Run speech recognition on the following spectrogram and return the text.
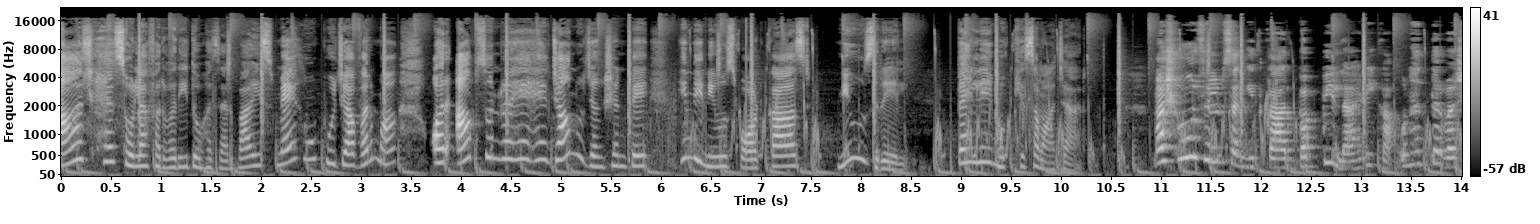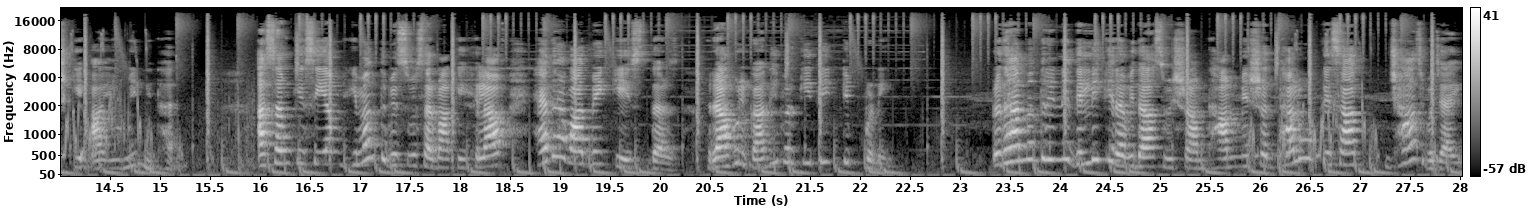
आज है 16 फरवरी 2022 मैं हूँ पूजा वर्मा और आप सुन रहे हैं जानू जंक्शन पे Hindi news podcast, news rail. पहले मुख्य समाचार। मशहूर फ़िल्म संगीतकार बप्पी लाहिड़ी का उनहत्तर वर्ष की आयु में निधन। असम के सीएम हेमंत बिस्व शर्मा के खिलाफ हैदराबाद में केस दर्ज। राहुल गांधी पर की थी टिप्पणी। प्रधानमंत्री ने दिल्ली के रविदास विश्राम धाम में श्रद्धालुओं के साथ झांझ बजाई।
